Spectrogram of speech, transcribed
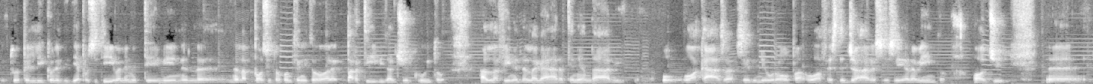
le tue pellicole di diapositiva, le mettevi nel, nell'apposito contenitore, partivi dal circuito, alla fine della gara te ne andavi o, o, a casa se eri in Europa o a festeggiare se si era vinto. Oggi eh,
